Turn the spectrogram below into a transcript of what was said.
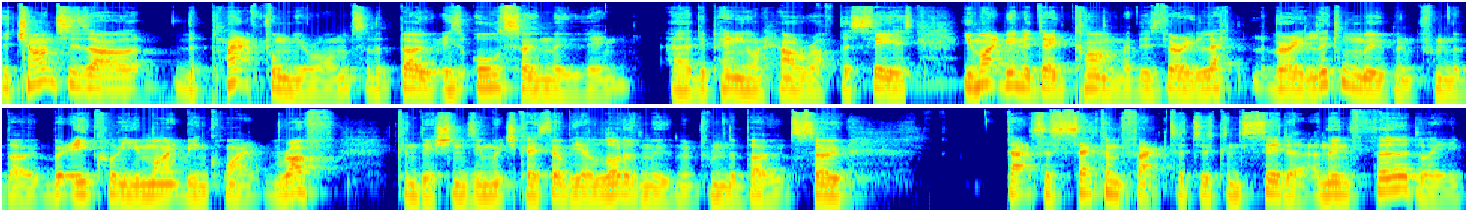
the chances are the platform you're on, so the boat, is also moving. Uh, depending on how rough the sea is, you might be in a dead calm where there's very le- very little movement from the boat, but equally you might be in quite rough conditions, in which case there'll be a lot of movement from the boat. So that's a second factor to consider. And then thirdly,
